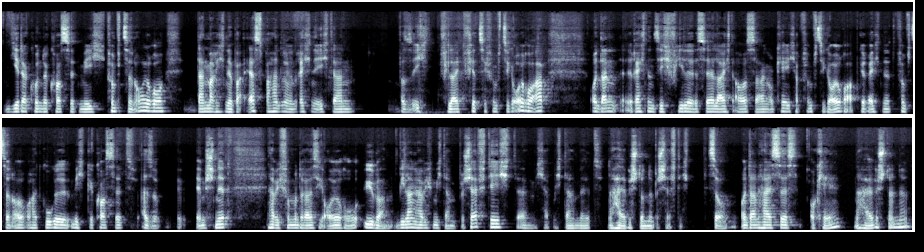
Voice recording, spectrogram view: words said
jeder Kunde kostet mich 15 Euro, dann mache ich eine Erstbehandlung und rechne ich dann, was weiß ich, vielleicht 40, 50 Euro ab. Und dann rechnen sich viele es sehr leicht aus, sagen, okay, ich habe 50 Euro abgerechnet, 15 Euro hat Google mich gekostet, also im Schnitt habe ich 35 Euro über. Wie lange habe ich mich damit beschäftigt? Ähm, ich habe mich damit eine halbe Stunde beschäftigt. So, und dann heißt es, okay, eine halbe Stunde,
